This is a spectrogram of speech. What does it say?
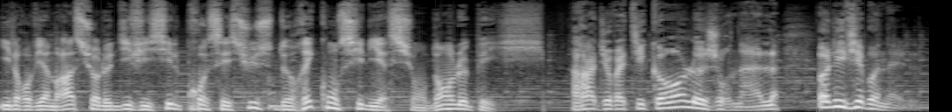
Il reviendra sur le difficile processus de réconciliation dans le pays. Radio Vatican, le journal Olivier Bonnel.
